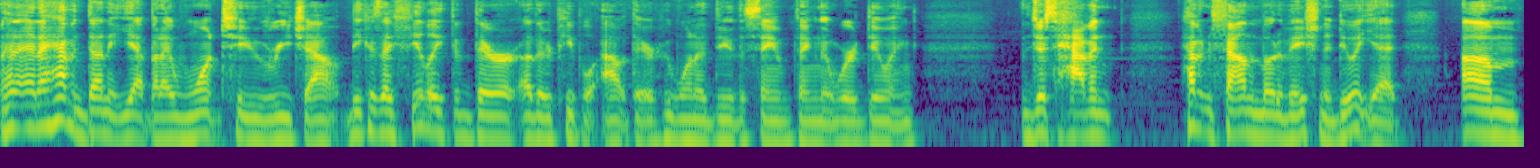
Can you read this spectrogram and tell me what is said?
and, i haven't done it yet but i want to reach out because i feel like that there are other people out there who want to do the same thing that we're doing just haven't haven't found the motivation to do it yet um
